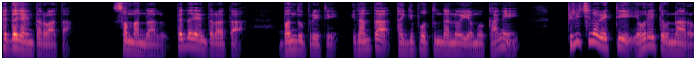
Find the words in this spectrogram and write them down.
పెద్దగా అయిన తర్వాత సంబంధాలు పెద్దగా అయిన తర్వాత బంధుప్రీతి ఇదంతా తగ్గిపోతుందన్నో ఏమో కానీ పిలిచిన వ్యక్తి ఎవరైతే ఉన్నారో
